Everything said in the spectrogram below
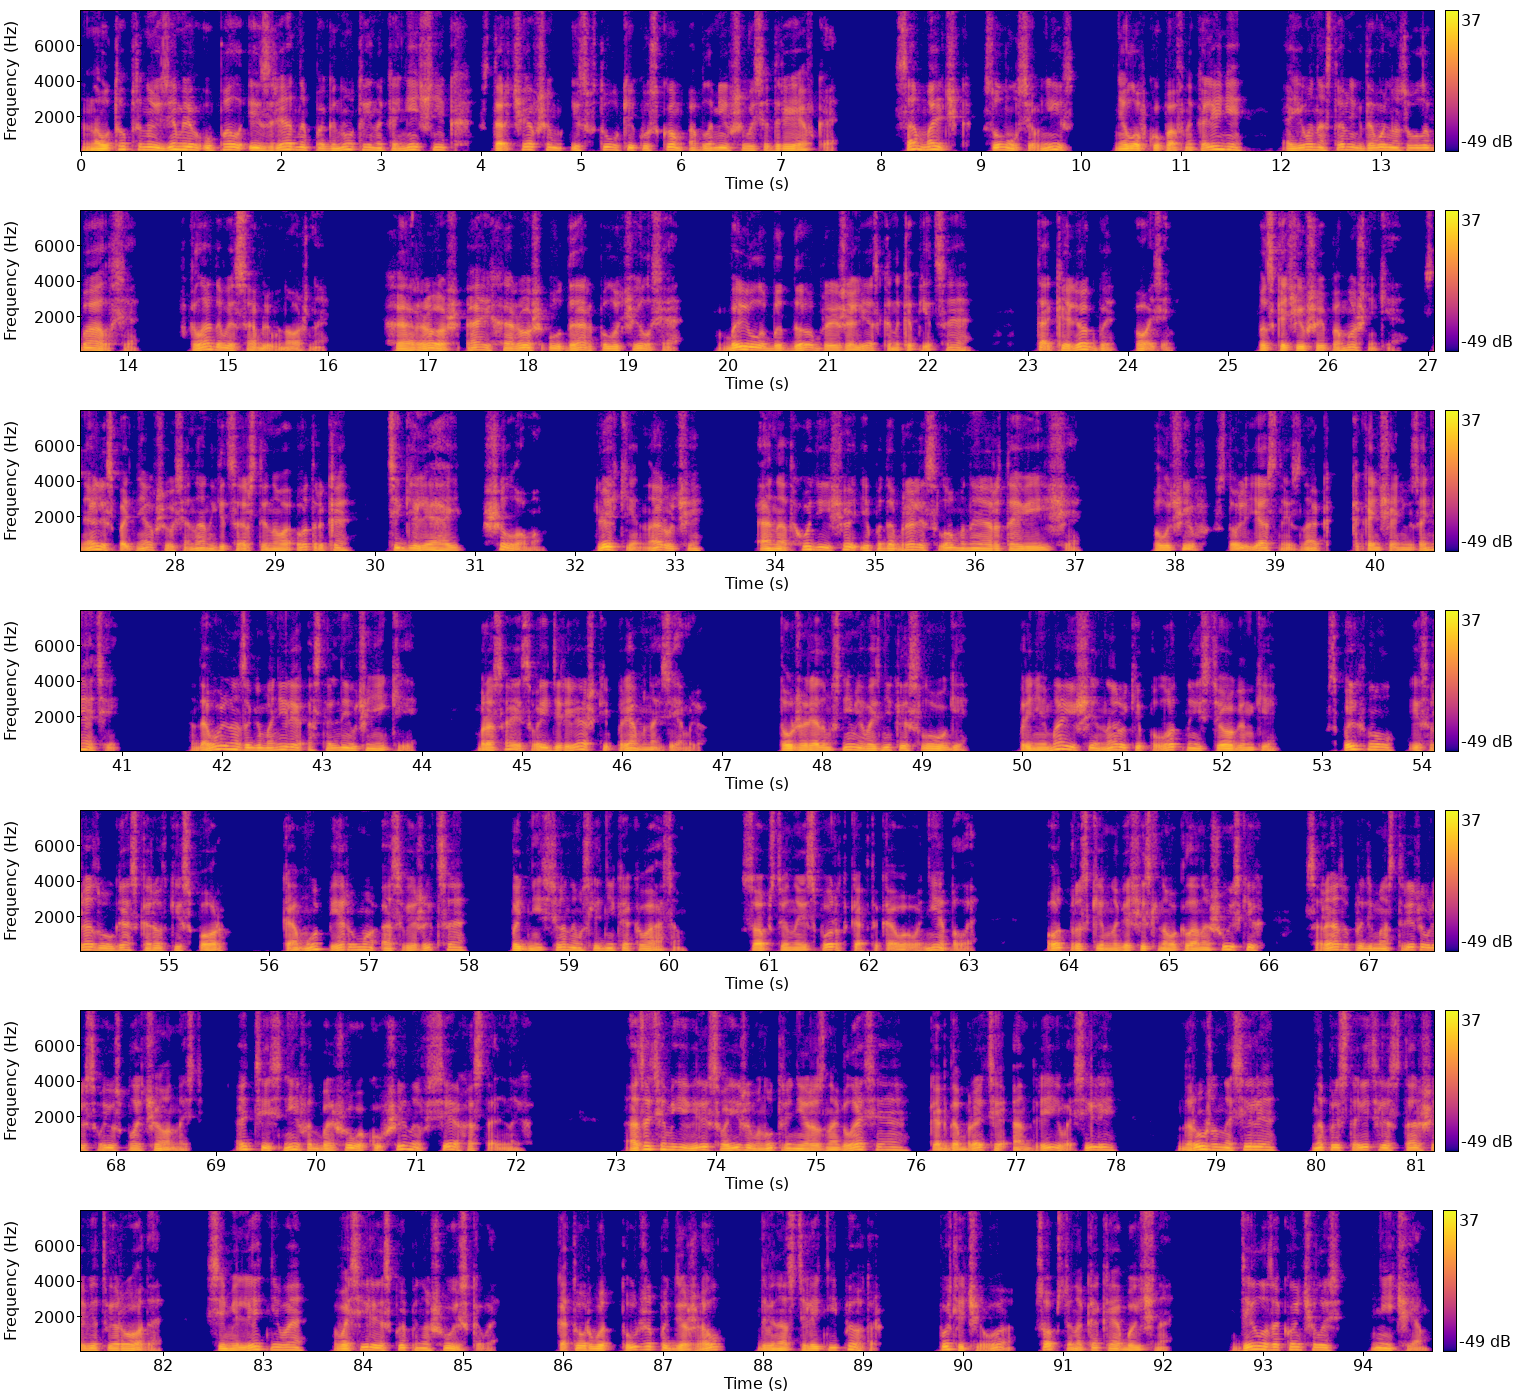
На утоптанную землю упал изрядно погнутый наконечник с торчавшим из втулки куском обломившегося древка. Сам мальчик сунулся вниз, неловко упав на колени, а его наставник довольно заулыбался, вкладывая саблю в ножны. Хорош, ай, хорош удар получился. Было бы доброе железка на копьяце, так и лег бы озимь. Подскочившие помощники сняли с поднявшегося на ноги царственного отрока тегеляй шеломом, легкие наручи, а на отходе еще и подобрали сломанное ротовище. Получив столь ясный знак к окончанию занятий, довольно загомонили остальные ученики, бросая свои деревяшки прямо на землю. Тут же рядом с ними возникли слуги, принимающие на руки плотные стеганки. Вспыхнул и сразу угас короткий спор, кому первому освежиться поднесенным с ледника квасом. Собственно, и спорт как такового не было. Отпрыски многочисленного клана шуйских сразу продемонстрировали свою сплоченность, оттеснив от большого кувшина всех остальных. А затем явили свои же внутренние разногласия, когда братья Андрей и Василий дружно носили на представителя старшей ветви рода, семилетнего Василия Скопина-Шуйского, которого тут же поддержал двенадцатилетний Петр, после чего, собственно, как и обычно, дело закончилось ничем.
